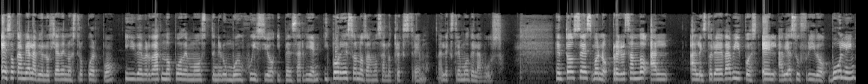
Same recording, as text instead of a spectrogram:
eso cambia la biología de nuestro cuerpo y de verdad no podemos tener un buen juicio y pensar bien y por eso nos vamos al otro extremo, al extremo del abuso. Entonces, bueno, regresando a la historia de David, pues él había sufrido bullying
